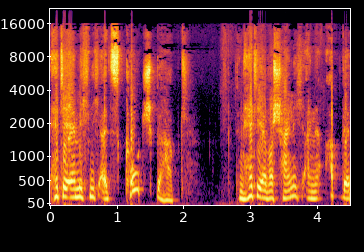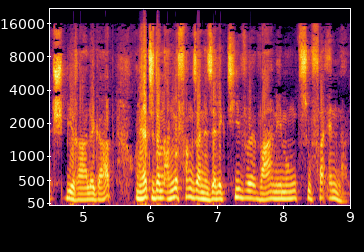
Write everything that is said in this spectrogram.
hätte er mich nicht als Coach gehabt, dann hätte er wahrscheinlich eine Abwärtsspirale gehabt und er hätte dann angefangen, seine selektive Wahrnehmung zu verändern.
